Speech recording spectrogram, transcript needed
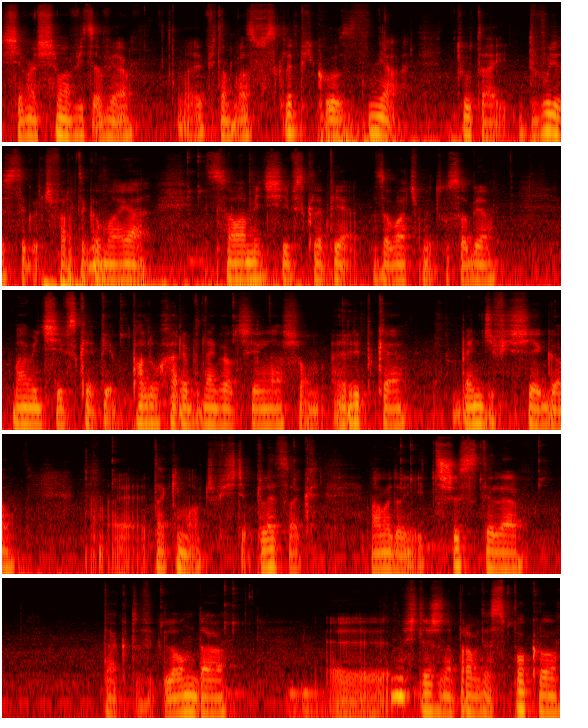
Siema, siema widzowie. No Witam was w sklepiku z dnia tutaj 24 maja. Co mamy dzisiaj w sklepie? Zobaczmy tu sobie. Mamy dzisiaj w sklepie palucha rybnego, czyli naszą rybkę będzie fishiego. E, taki ma oczywiście plecak. Mamy do niej trzy style. Tak to wygląda. E, myślę, że naprawdę spoko.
